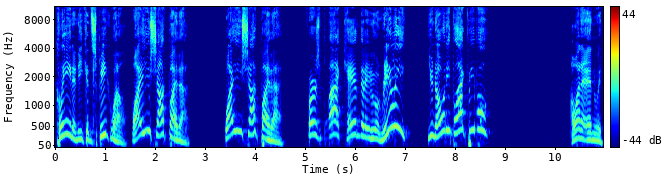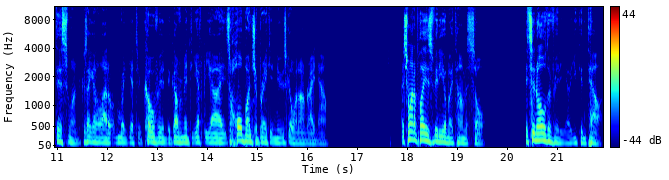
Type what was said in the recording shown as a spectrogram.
clean and he can speak well. Why are you shocked by that? Why are you shocked by that? First black candidate who, really? You know any black people? I want to end with this one because I got a lot of them to get through COVID, the government, the FBI. It's a whole bunch of breaking news going on right now. I just want to play this video by Thomas Sowell. It's an older video, you can tell.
